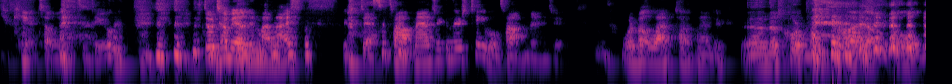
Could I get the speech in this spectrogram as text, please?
You can't tell me what to do. Don't tell me how to live my life. There's desktop magic and there's tabletop magic. What about laptop magic? Uh, those corporations are out cold.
